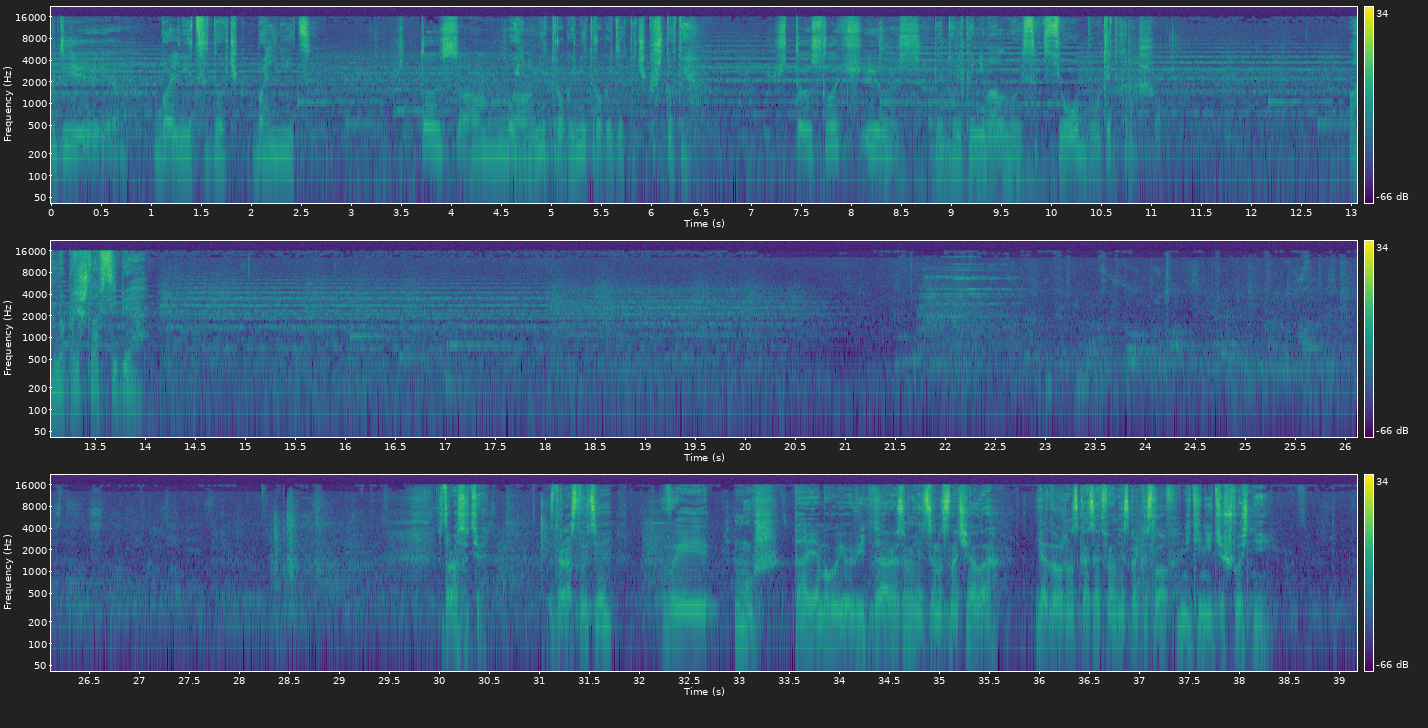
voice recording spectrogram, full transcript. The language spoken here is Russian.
Где я? В больнице, дочка, в больнице. Что со мной? Ой, не трогай, не трогай, деточка, что ты? Что случилось? Ты только не волнуйся, все будет хорошо. Она пришла в себя. Здравствуйте. Здравствуйте. Вы муж? Да, я могу ее увидеть. Да, разумеется, но сначала я должен сказать вам несколько слов. Не тяните, что с ней?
